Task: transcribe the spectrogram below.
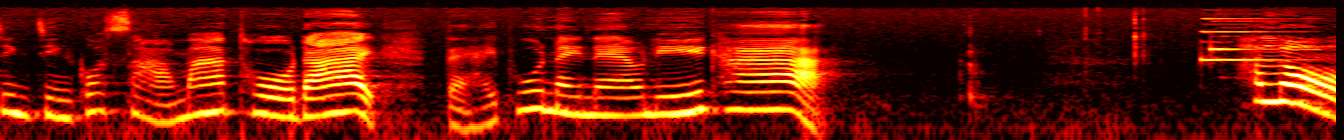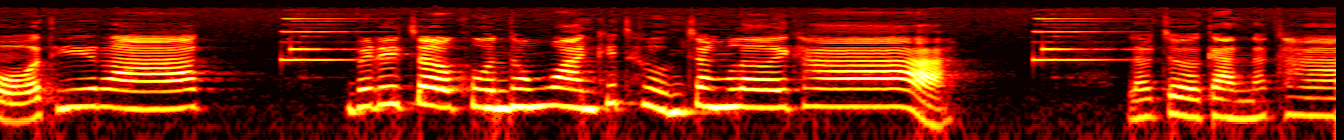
จริง ๆ ก็สามารถโทรได้ แต่ให้พูดในแนวนี้ค่ะ ฮัลโหลที่รัก ไม่ได้เจอคุณทั้งวันคิดถึงจังเลยค่ะ แล้วเจอกันนะคะ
